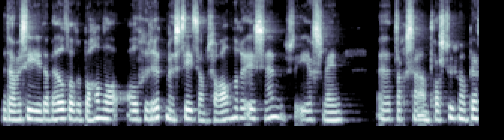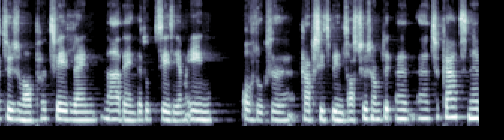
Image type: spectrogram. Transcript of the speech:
daar zie je dat wel dat het behandelalgoritme steeds aan het veranderen is. Hè? Dus de eerste lijn uh, taxaan, trastuzumab, pertuzumab. De tweede lijn nadenken, doe ik TDM1 of doe ik de capacitibin, trastuzumab, uh, uh,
